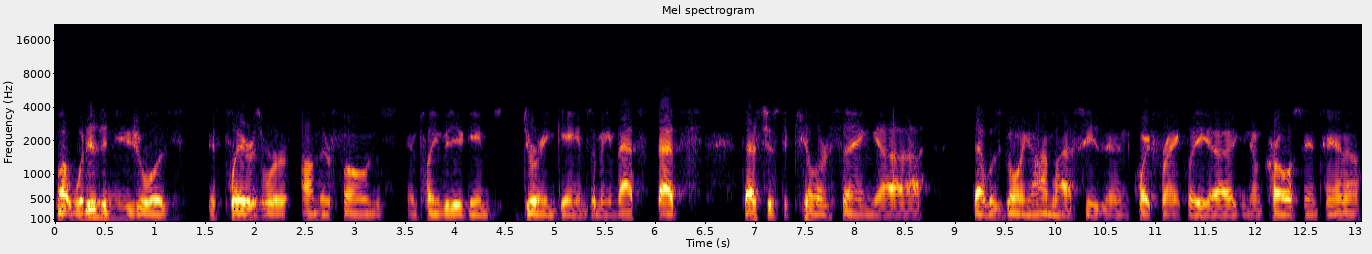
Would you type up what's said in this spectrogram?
But what is unusual is if players were on their phones and playing video games during games. I mean, that's that's that's just a killer thing uh, that was going on last season. And quite frankly, uh, you know, Carlos Santana,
